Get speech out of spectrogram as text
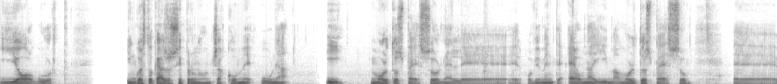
yogurt in questo caso si pronuncia come una I. Molto spesso, nelle, ovviamente è una I, ma molto spesso eh,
